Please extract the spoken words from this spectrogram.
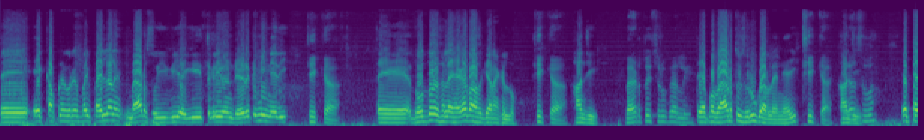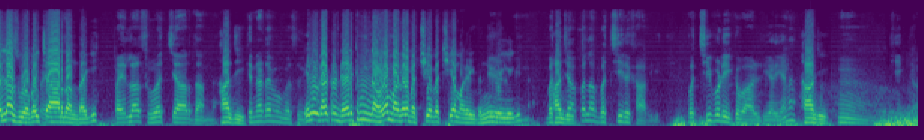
ਤੇ ਇੱਕ ਆਪਣੇ ਕੋਲੇ ਬਾਈ ਪਹਿਲਾਂ ਨੇ ਬੈੜ ਸੂਈ ਵੀ ਹੈਗੀ ਤਕਰੀਬਨ ਡੇਢ ਕੁ ਮਹੀਨੇ ਦੀ। ਠੀਕ ਆ। ਤੇ ਦੁੱਧ ਦੇ ਥੱਲੇ ਹੈਗਾ 10 11 ਕਿਲੋ। ਠੀਕ ਆ। ਹਾਂਜੀ। ਬੈਠ ਤੋਂ ਹੀ ਸ਼ੁਰੂ ਕਰ ਲਈ ਤੇ ਆਪਾਂ ਬੈੜ ਤੋਂ ਸ਼ੁਰੂ ਕਰ ਲੈਨੇ ਆ ਜੀ। ਠੀਕ ਆ। ਕਿਹੜਾ। ਸੂਆ? ਇਹ ਪਹਿਲਾ ਸੂਆ ਬਾਈ ਚਾਰ ਦੰਦ ਹੈਗੀ ਪਹਿਲਾ ਸੂਆ ਚਾਰ ਦੰਦ। ਹਾਂਜੀ। ਕਿੰਨਾ ਟਾਈਮ ਹੋ ਗਿਆ ਸੂਈ? ਇਹਨੂੰ ਡਾਕਟਰ ਡੇਢ ਕੁ ਮਹੀਨਾ ਹੋ ਗਿਆ ਮਗਰ ਬੱਚੀ ਆ ਬੱਚੀ ਆ ਮਗਰੀ ਬੰਨੀ ਹੋਈ ਹੈਗੀ। ਬੱਚਾ। ਪਹਿਲਾਂ ਬੱਚੀ ਦਿਖਾ ਲਈ ਬੱਚੀ ਬੜੀ ਕੁਆਲਿਟੀ ਵਾਲੀ ਹੈ ਨਾ। ਹਾਂਜੀ। ਹੂੰ ਠੀਕ ਆ।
